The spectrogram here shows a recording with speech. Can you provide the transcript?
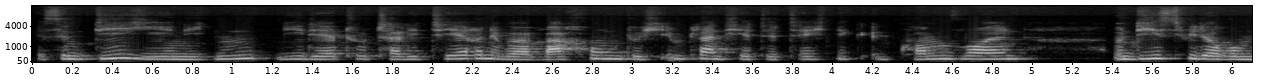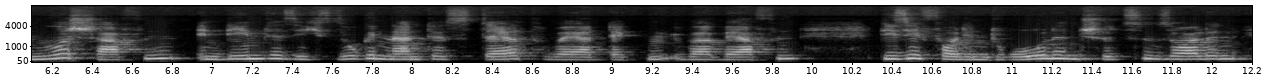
Es sind diejenigen, die der totalitären Überwachung durch implantierte Technik entkommen wollen und dies wiederum nur schaffen, indem sie sich sogenannte Stealthware-Decken überwerfen, die sie vor den Drohnen schützen sollen,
